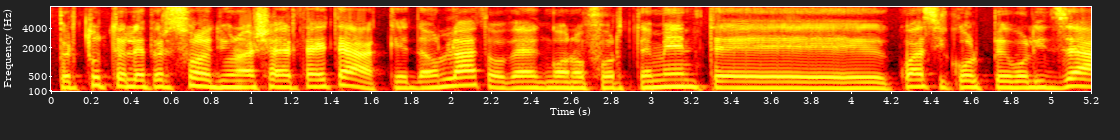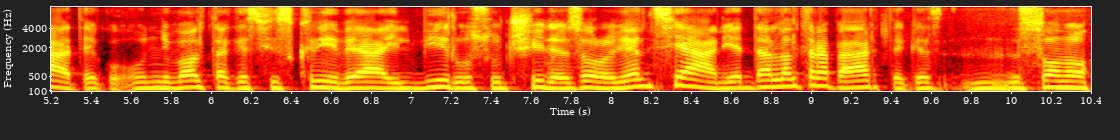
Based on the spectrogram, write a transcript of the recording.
per tutte le persone di una certa età che da un lato vengono fortemente quasi colpevolizzate ogni volta che si scrive ah, il virus uccide solo gli anziani e dall'altra parte che sono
